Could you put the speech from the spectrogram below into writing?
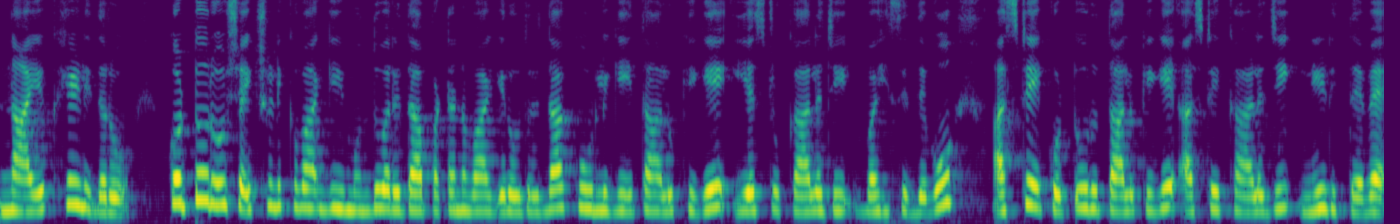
ನಾಯಕ್ ಹೇಳಿದರು. ಕೊಟ್ಟೂರು ಶೈಕ್ಷಣಿಕವಾಗಿ ಮುಂದುವರೆದ ಪಟ್ಟಣವಾಗಿರುವುದರಿಂದ ಕೂಡ್ಲಿಗಿ ತಾಲೂಕಿಗೆ ಎಷ್ಟು ಕಾಳಜಿ ವಹಿಸಿದ್ದೆವು, ಅಷ್ಟೇ ಕೊಟ್ಟೂರು ತಾಲೂಕಿಗೆ ಅಷ್ಟೇ ಕಾಳಜಿ ನೀಡಿದ್ದೇವೆ.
